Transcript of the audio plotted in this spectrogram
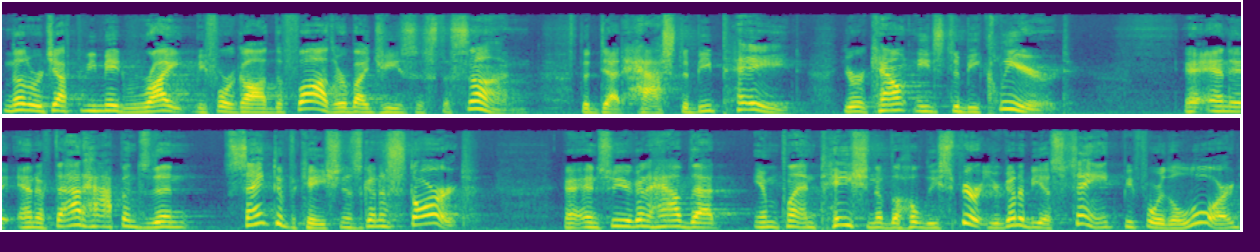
In other words, you have to be made right before God the Father by Jesus the Son. The debt has to be paid. Your account needs to be cleared. And, and if that happens, then sanctification is going to start. And so you're going to have that implantation of the Holy Spirit. You're going to be a saint before the Lord.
